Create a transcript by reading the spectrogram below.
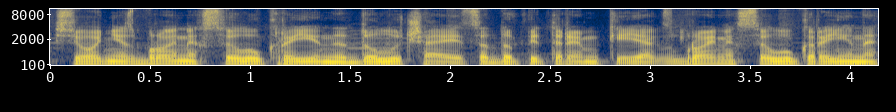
сьогодні збройних сил України долучається до підтримки як збройних сил України.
